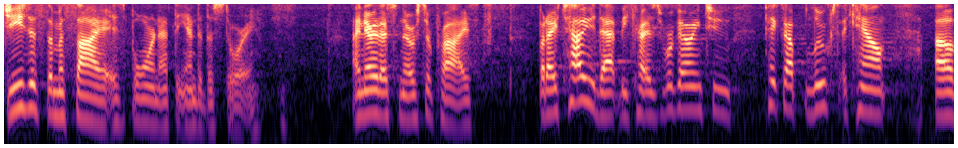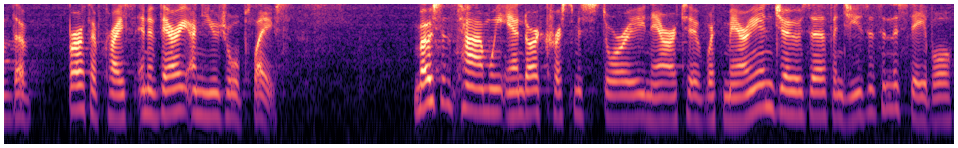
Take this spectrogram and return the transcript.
Jesus the Messiah is born at the end of the story. I know that's no surprise, but I tell you that because we're going to pick up Luke's account of the birth of Christ in a very unusual place. Most of the time, we end our Christmas story narrative with Mary and Joseph and Jesus in the stable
